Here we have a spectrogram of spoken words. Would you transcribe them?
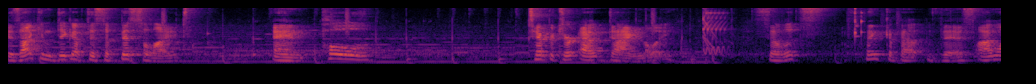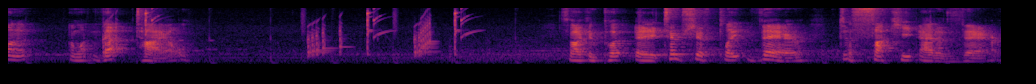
is I can dig up this abyssalite and pull temperature out diagonally. So let's think about this. I want to, I want that tile. So I can put a temp shift plate there to suck heat out of there.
